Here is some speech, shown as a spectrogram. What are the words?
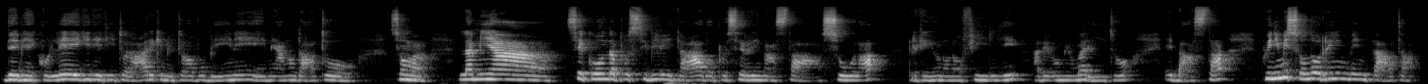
dei miei colleghi, dei titolari che mi trovo bene e mi hanno dato, insomma, la mia seconda possibilità dopo essere rimasta sola, perché io non ho figli, avevo mio marito e basta. Quindi mi sono reinventata,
